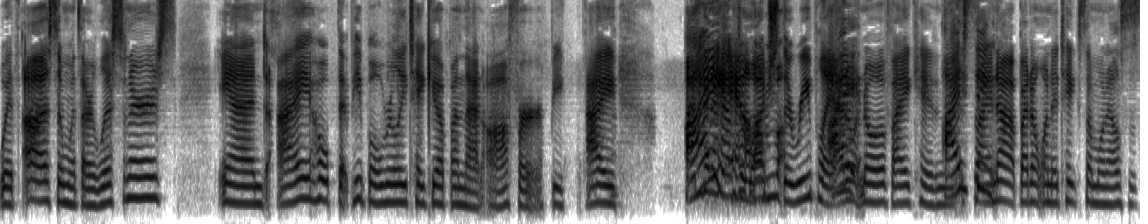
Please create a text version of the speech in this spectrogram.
with us and with our listeners. And I hope that people really take you up on that offer. I I'm gonna have to watch the replay. I, I, don't know if I can I sign think, up. I don't want to take someone else's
